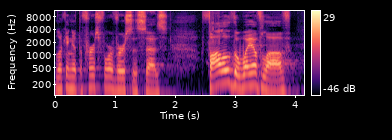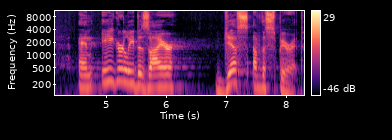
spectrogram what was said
looking at the first four verses, says, Follow the way of love and eagerly desire gifts of the Spirit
